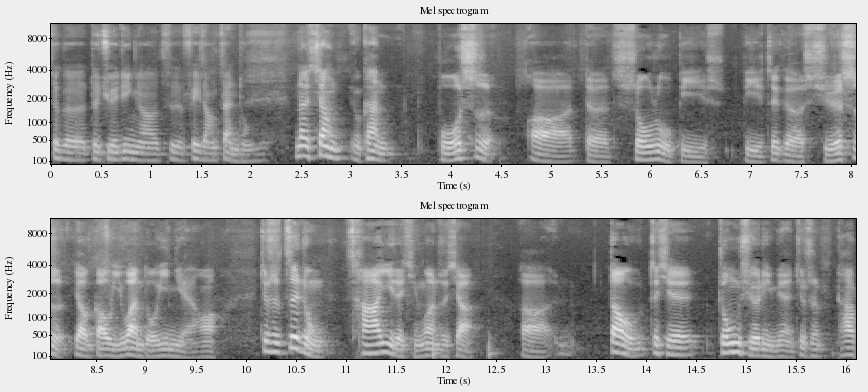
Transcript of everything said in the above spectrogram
这个的决定啊是非常赞同的。那像我看博士啊、的收入比比这个学士要高一万多一年啊，就是这种差异的情况之下，啊、到这些中学里面，就是他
